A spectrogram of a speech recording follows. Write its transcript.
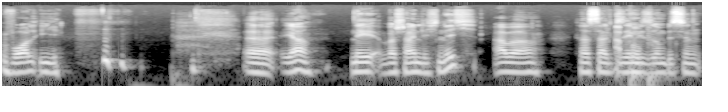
Wall-E. äh, ja, nee, wahrscheinlich nicht, aber du hast halt gesehen, wie Apropos- so ein bisschen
